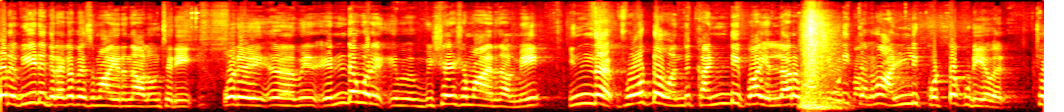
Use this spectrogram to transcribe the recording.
ஒரு வீடு கிரகபேசமா இருந்தாலும் சரி ஒரு எந்த ஒரு விசேஷமாக இருந்தாலுமே இந்த ஃபோட்டோ வந்து கண்டிப்பாக எல்லாரும் மூடித்தனமாக அள்ளி கொட்டக்கூடியவர். ஸோ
